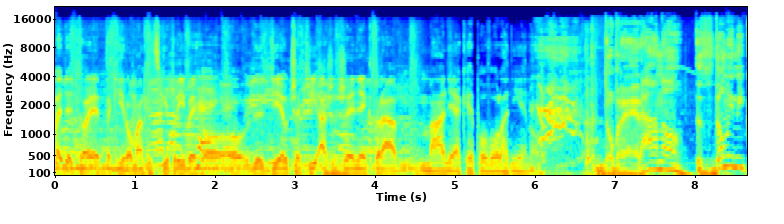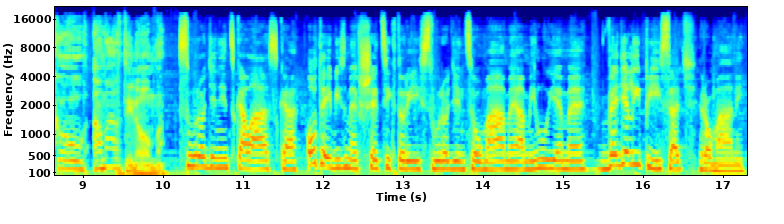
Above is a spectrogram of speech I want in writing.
Veď to je taký romantický príbeh Hej, o, o dievčati až žene, ktorá má nejaké povolanie. No. Dobré ráno s Dominikou a Martinom. Súrodenecká láska. O tej by sme všetci, ktorí súrodencov máme a milujeme, vedeli písať romány.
